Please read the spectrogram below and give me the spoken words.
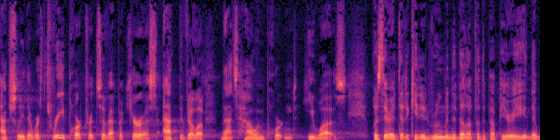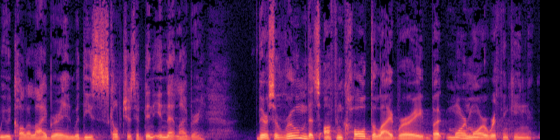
Actually, there were three portraits of Epicurus at the villa. That's how important he was. Was there a dedicated room in the villa for the papyri that we would call a library? And would these sculptures have been in that library? There's a room that's often called the library, but more and more we're thinking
